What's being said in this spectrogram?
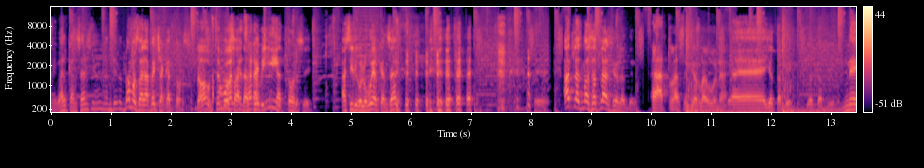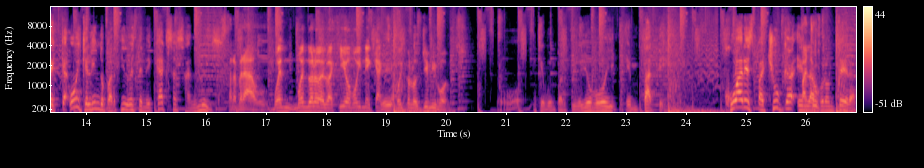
¿me va a alcanzar, señor Landeros? Vamos a la fecha 14. No, usted me va a alcanzar a, la fecha 14. Ah, sí, digo, lo voy a alcanzar. Atlas más Atlán, señor Landeros. Atlas, señor Laguna. Eh, yo también, yo también. Uy, qué lindo partido este, Necaxa San Luis. Estar bravo. Buen, buen duelo del Bajío, voy Necaxa, voy con los Jimmy Boys. Oh, qué buen partido. Yo voy empate. Juárez Pachuca en la frontera.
